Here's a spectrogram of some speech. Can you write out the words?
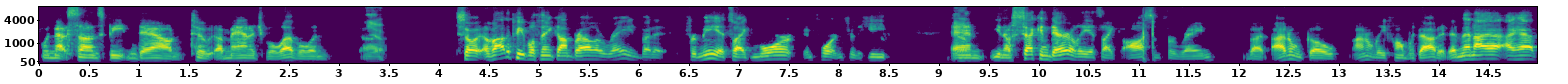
when that sun's beating down to a manageable level. And uh, Yeah. so a lot of people think umbrella rain, but it, for me, it's like more important for the heat. And you know, secondarily, it's like awesome for rain. But I don't go, I don't leave home without it. And then I, I have,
